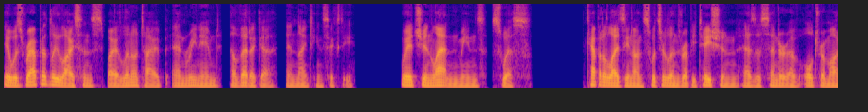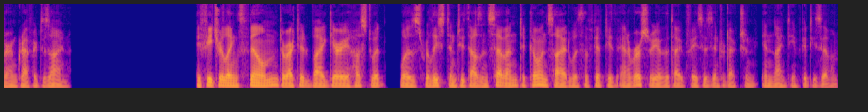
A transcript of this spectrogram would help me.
it was rapidly licensed by Linotype and renamed Helvetica in 1960, which in Latin means Swiss capitalizing on Switzerland's reputation as a center of ultra modern graphic design. A feature length film directed by Gary Hustwit was released in 2007 to coincide with the 50th anniversary of the typeface's introduction in 1957.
